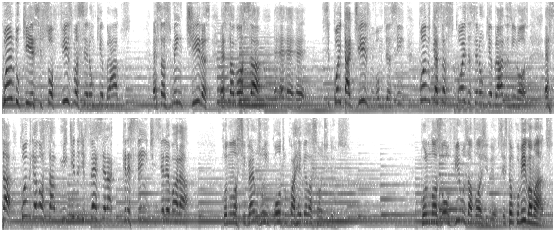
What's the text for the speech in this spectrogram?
quando que esses sofismas serão quebrados? Essas mentiras, essa nossa. É, é, é, esse coitadismo, vamos dizer assim, quando que essas coisas serão quebradas em nós? Essa, quando que a nossa medida de fé será crescente, se elevará? Quando nós tivermos um encontro com a revelação de Deus. Quando nós ouvirmos a voz de Deus. Vocês estão comigo, amados?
